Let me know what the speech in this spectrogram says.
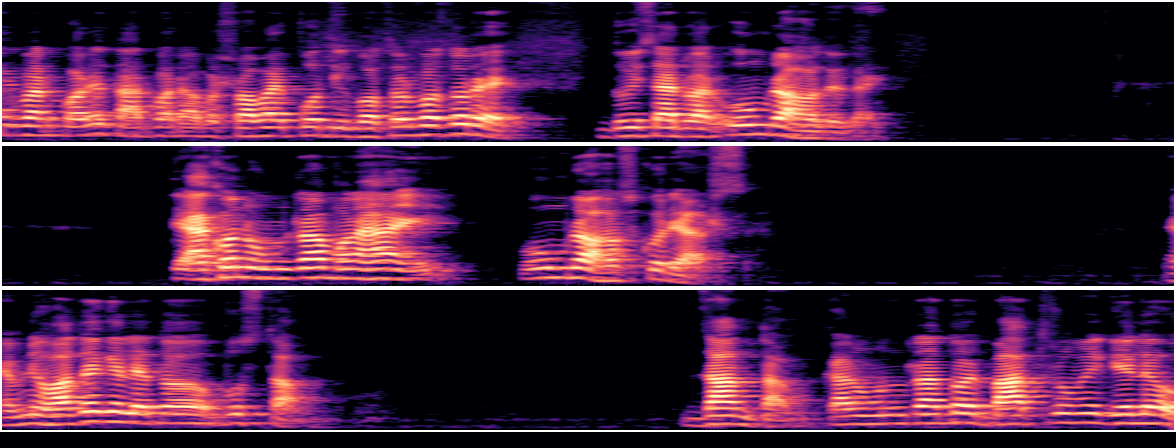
একবার করে, তারপরে আবার সবাই প্রতি বছর বছরে দুই চারবার উমরা হজে যায়। তো এখন উমরা মনে হয় উমরা হজ করে আসছে। এমনি হজে গেলে তো বুঝতাম, জানতাম, কারণ উমরা তো ওই বাথরুমে গেলেও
